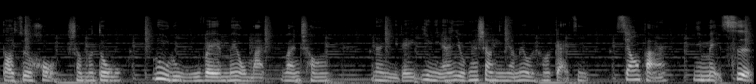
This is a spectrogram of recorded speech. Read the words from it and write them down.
到最后什么都碌碌无为，没有完完成，那你这一年又跟上一年没有任何改进。相反，你每次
